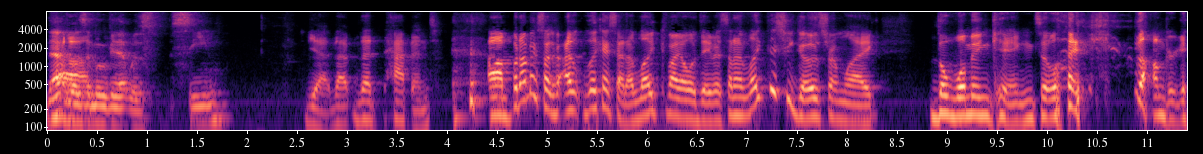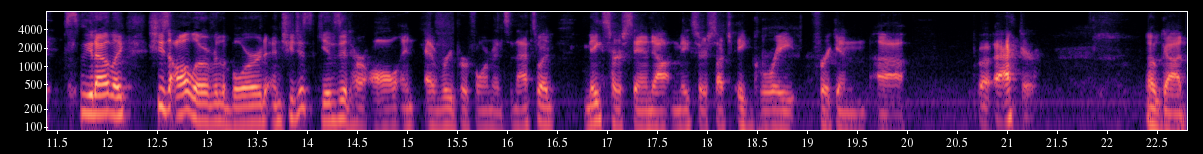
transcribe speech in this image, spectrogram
that was a Um, movie that was seen. Yeah, that that happened. um, but I'm excited. I, like I said, I like Viola Davis, and I like that she goes from like the Woman King to like the Hunger Games. You know, like she's all over the board, and she just gives it her all in every performance, and that's what makes her stand out and makes her such a great freaking uh, actor. Oh God.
